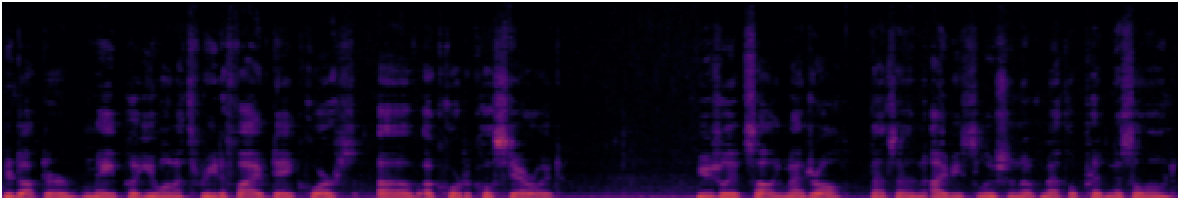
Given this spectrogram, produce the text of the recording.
your doctor may put you on a three to five day course of a corticosteroid. Usually it's Solu-Medrol. That's an IV solution of methylprednisolone.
